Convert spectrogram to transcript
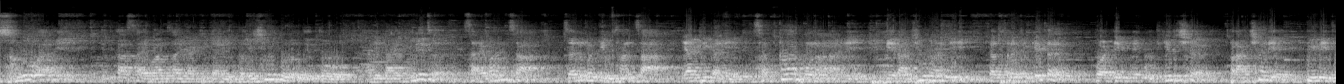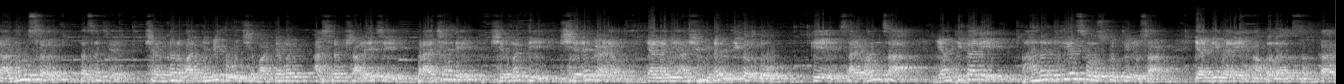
सुरू आहे. इतका साहेबांचा या ठिकाणी परिचय करून देतो. आणि गायकरीच साहेबांचा जन्मदिवसांचा या ठिकाणी सत्कार होणार आहे. मी राजीव गांधी तंत्रनिकेतन पॉलिटेक्निक उत्कीर्ष प्राचार्य पी डी जाधव सर तसंच शंकर माध्यमिक उच्च माध्यमिक आश्रम शाळेचे प्राचार्य श्रीमती शेरे मॅडम यांना मी अशी विनंती करतो की साहेबांचा या ठिकाणी भारतीय संस्कृतीनुसार या ठिकाणी आपण सत्कार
